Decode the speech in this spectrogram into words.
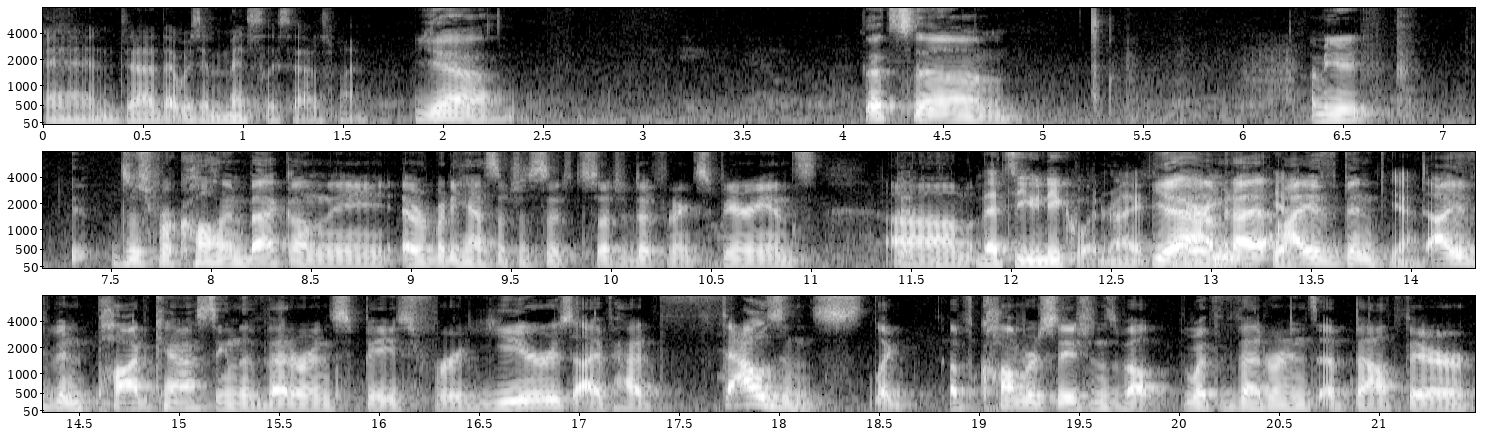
and uh, that was immensely satisfying. Yeah. That's um. I mean, just recalling back on the everybody has such a such, such a different experience. Um, That's a unique one, right? yeah, I mean, I, yeah. I've been Yeah. I've been podcasting the veteran space for years. I've had thousands like of conversations about with veterans about their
